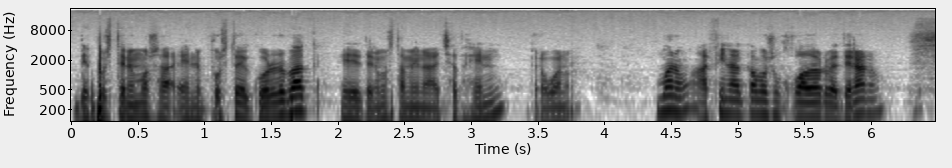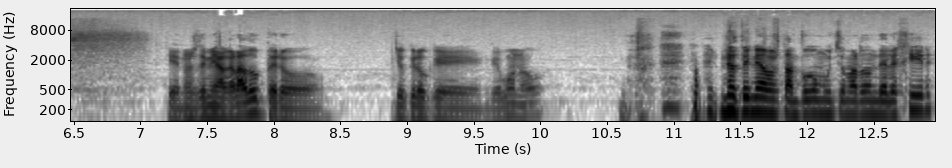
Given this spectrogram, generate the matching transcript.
Después tenemos en el puesto de quarterback eh, tenemos también a Chad Henney, pero bueno, bueno, al fin y al cabo es un jugador veterano que no es de mi agrado, pero yo creo que, que, bueno. no teníamos tampoco mucho más donde elegir,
